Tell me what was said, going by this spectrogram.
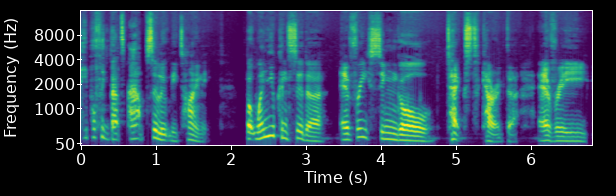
People think that's absolutely tiny. But when you consider every single text character, every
